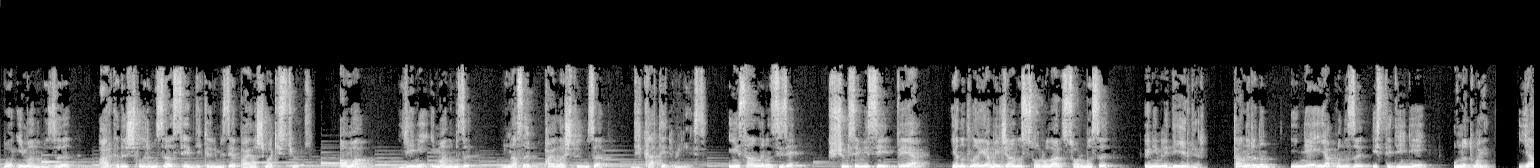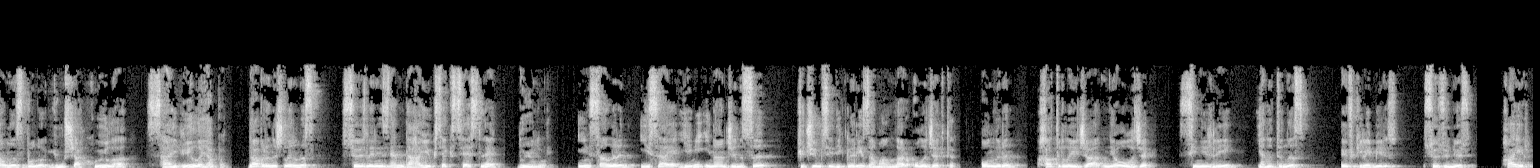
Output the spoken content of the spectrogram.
bu imanımızı arkadaşlarımıza, sevdiklerimize paylaşmak istiyoruz. Ama yeni imanımızı nasıl paylaştığımıza dikkat etmeliyiz. İnsanların size küçümsemesi veya yanıtlayamayacağınız sorular sorması önemli değildir. Tanrı'nın ne yapmanızı istediğini unutmayın. Yalnız bunu yumuşak huyla, saygıyla yapın. Davranışlarınız sözlerinizden daha yüksek sesle duyulur. İnsanların İsa'ya yeni inancınızı küçümsedikleri zamanlar olacaktır. Onların hatırlayacağı ne olacak? Sinirli yanıtınız, öfkeli bir sözünüz. Hayır,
